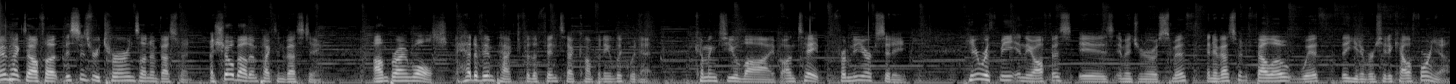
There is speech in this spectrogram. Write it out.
Impact Alpha, this is Returns on Investment, a show about impact investing. I'm Brian Walsh, head of impact for the fintech company Liquidnet, coming to you live on tape from New York City. Here with me in the office is Imogen Rose Smith, an investment fellow with the University of California.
